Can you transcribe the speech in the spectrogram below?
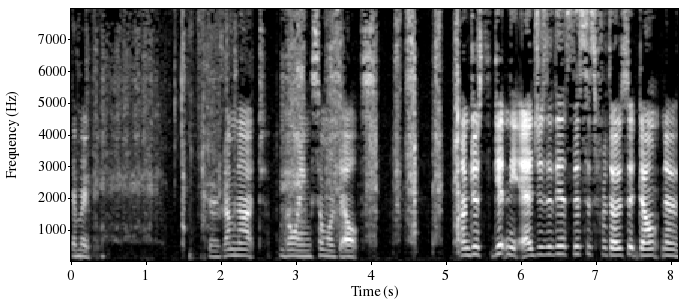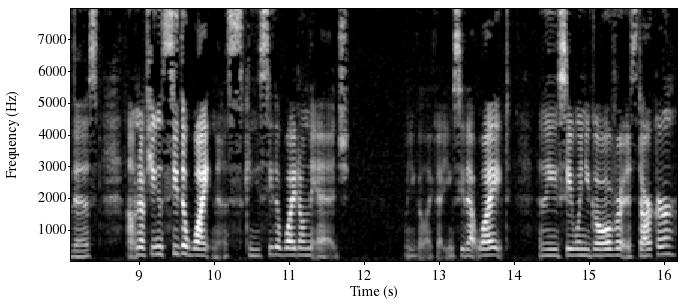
the movie. I'm not going somewhere else. I'm just getting the edges of this. This is for those that don't know this. I don't know if you can see the whiteness. Can you see the white on the edge? When you go like that, you can see that white. And then you see when you go over it, it's darker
